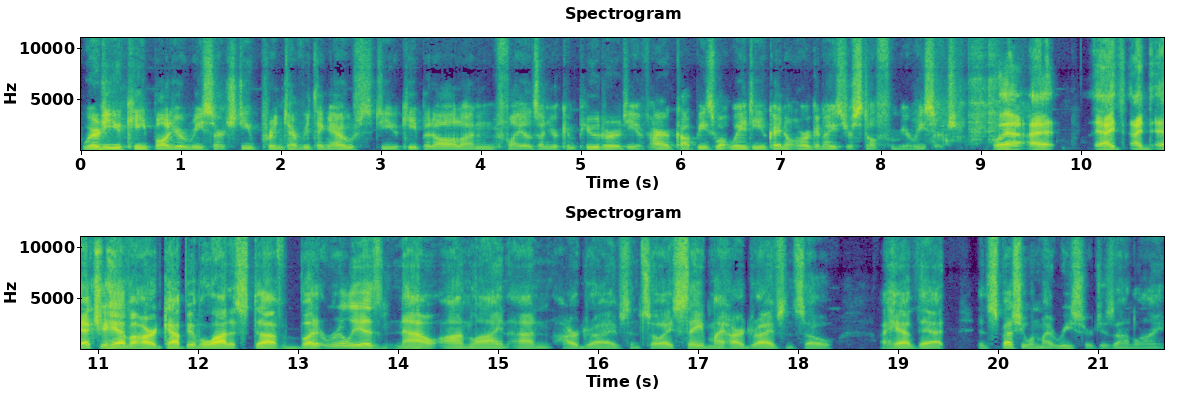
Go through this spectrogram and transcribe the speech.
Where do you keep all your research? Do you print everything out? Do you keep it all on files on your computer? Do you have hard copies? What way do you kind of organize your stuff from your research? Well, I, I, I actually have a hard copy of a lot of stuff, but it really is now online on hard drives. And so I save my hard drives. And so I have that, especially when my research is online.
